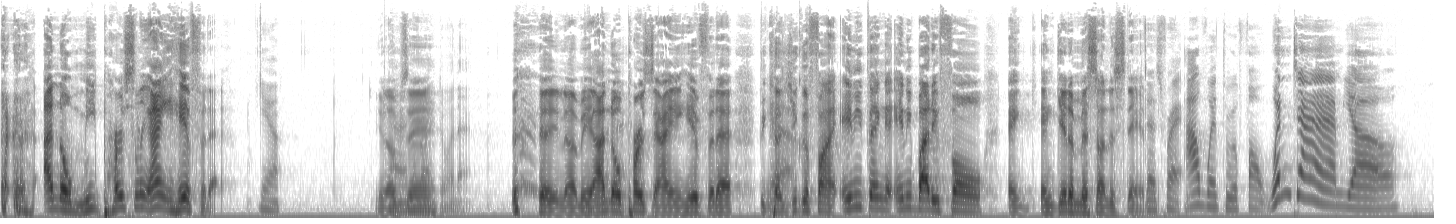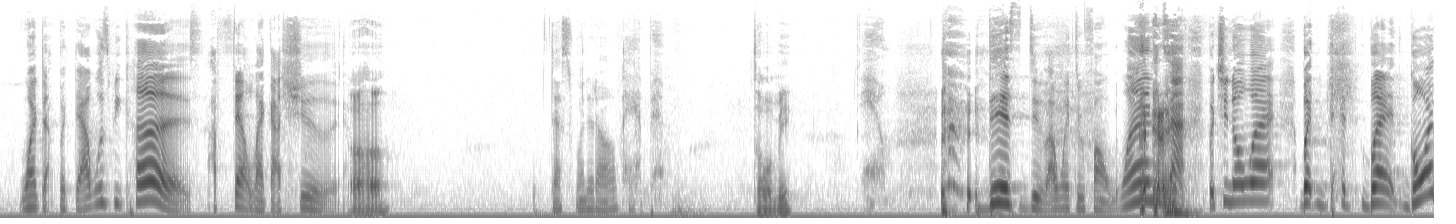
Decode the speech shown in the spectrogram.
I know me personally, I ain't here for that. Yeah. You know what I'm saying? doing that. you know what I mean? I know personally I ain't here for that because Yeah. you can find anything in anybody's phone and, and get a misunderstanding. That's right. I went through a phone one time, y'all. One time, but that was because I felt like I should. Uh huh. That's when it all happened. Talking about me? this dude, I went through phone one time. But you know what? But but going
